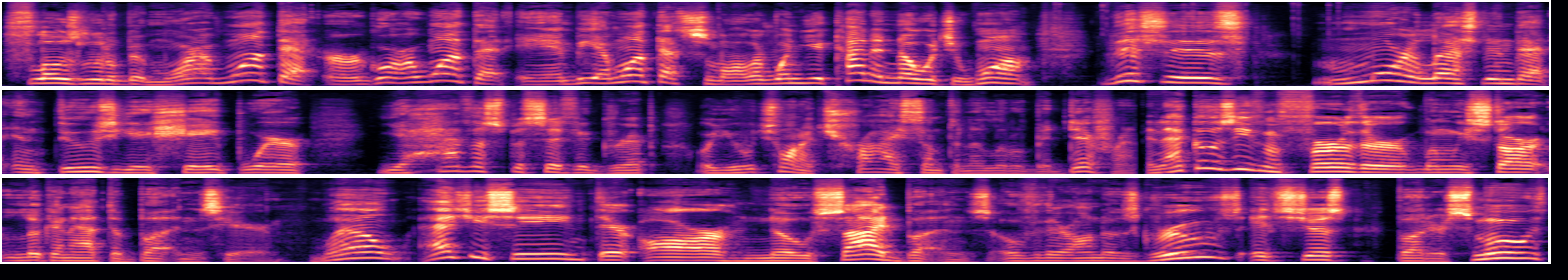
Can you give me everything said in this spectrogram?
flows a little bit more. I want that ergo, I want that ambi, I want that smaller one. You kind of know what you want. This is more or less in that enthusiast shape where you have a specific grip or you just want to try something a little bit different. And that goes even further when we start looking at the buttons here. Well, as you see, there are no side buttons. Over there on those grooves, it's just butter smooth.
